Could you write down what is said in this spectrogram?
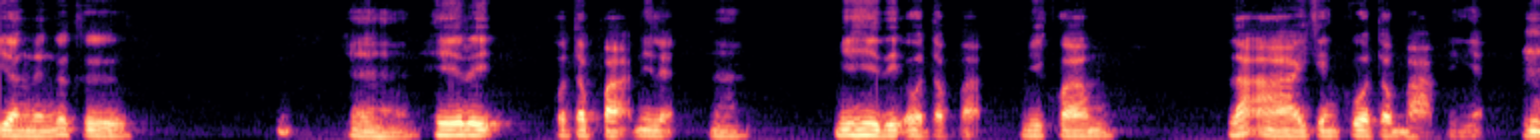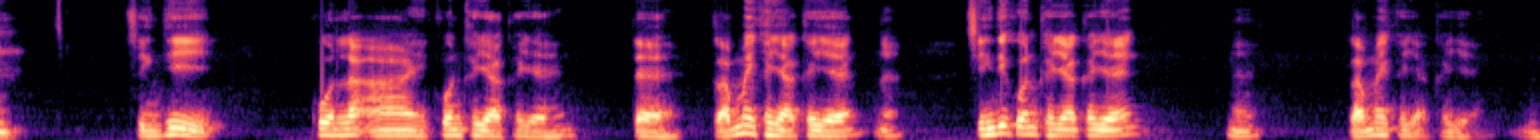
อย่างหนึ่งก็คือเฮริโอตปะนี่แหละนะมีฮิริโอตปะ มีความ ละอายเกรงกลัวต่อบาปอย่างเงี้ยสิ่งที่ควรละอายควรขยะแขยง แต่กลับไม่ขยะแขยงนะสิ่งที่ควรขยะแขยงนะกลับไม่ขยะแขยงอืม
